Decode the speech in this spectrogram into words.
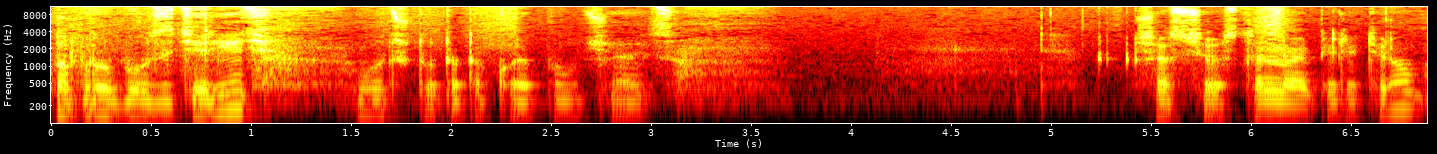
Попробую затереть. Вот что-то такое получается. Сейчас все остальное перетерем.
